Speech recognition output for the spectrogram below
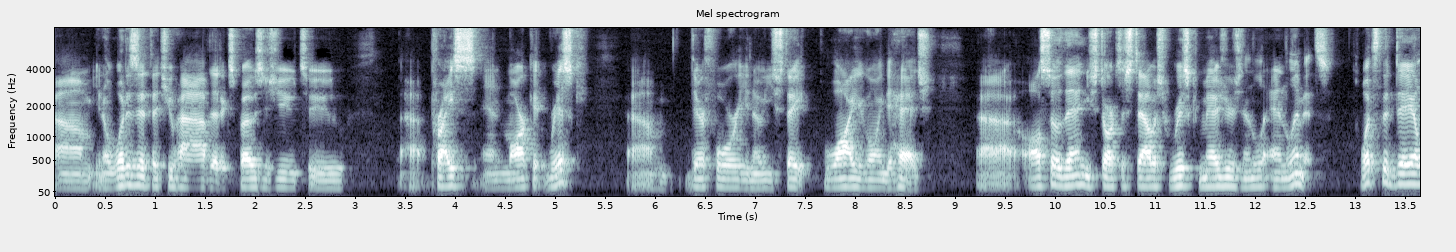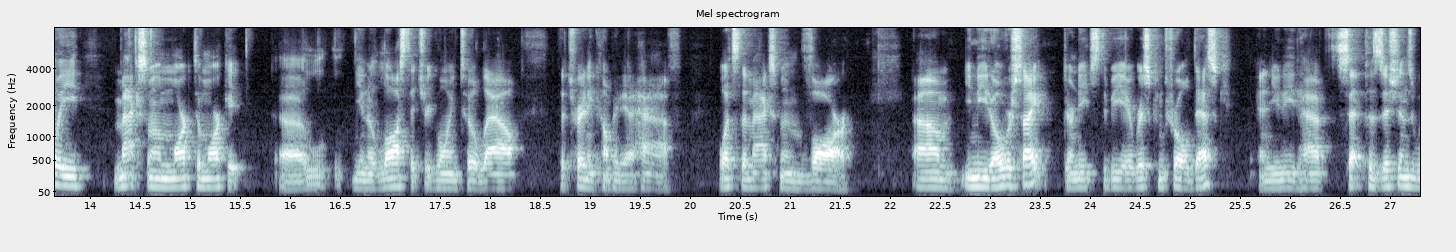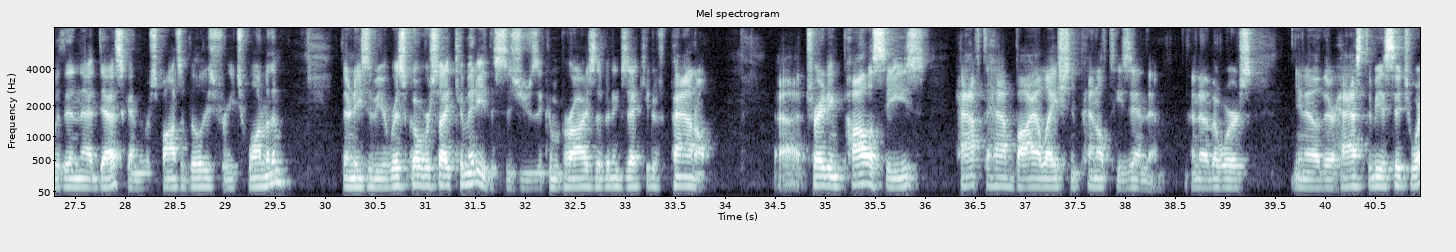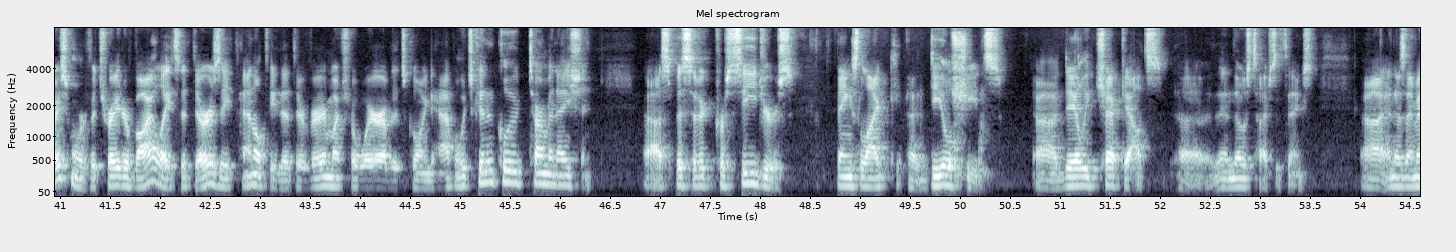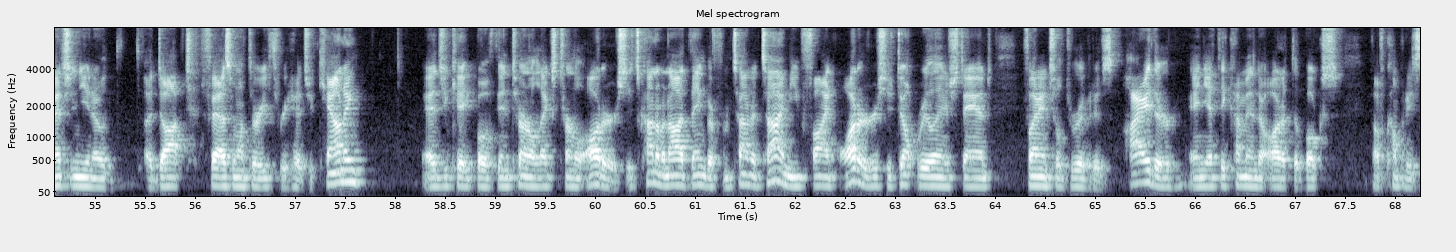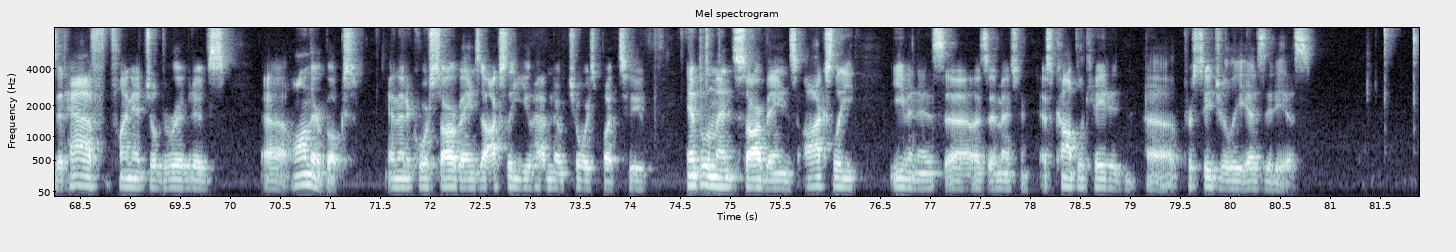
Um, you know, what is it that you have that exposes you to uh, price and market risk? Um, therefore, you know, you state why you're going to hedge. Uh, also, then you start to establish risk measures and, and limits. What's the daily maximum mark-to-market, uh, you know, loss that you're going to allow the trading company to have? What's the maximum VAR? Um, you need oversight. There needs to be a risk control desk and you need to have set positions within that desk and the responsibilities for each one of them. There needs to be a risk oversight committee. This is usually comprised of an executive panel. Uh, trading policies have to have violation penalties in them. In other words, you know, there has to be a situation where if a trader violates it, there is a penalty that they're very much aware of that's going to happen, which can include termination, uh, specific procedures, things like uh, deal sheets, uh, daily checkouts, uh, and those types of things. Uh, and as I mentioned, you know, adopt FAS 133 hedge accounting, educate both internal and external auditors. It's kind of an odd thing, but from time to time you find auditors who don't really understand financial derivatives either, and yet they come in to audit the books of companies that have financial derivatives uh, on their books. And then of course Sarbanes-Oxley, you have no choice but to implement Sarbanes-Oxley even as, uh, as I mentioned, as complicated uh, procedurally as it is.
